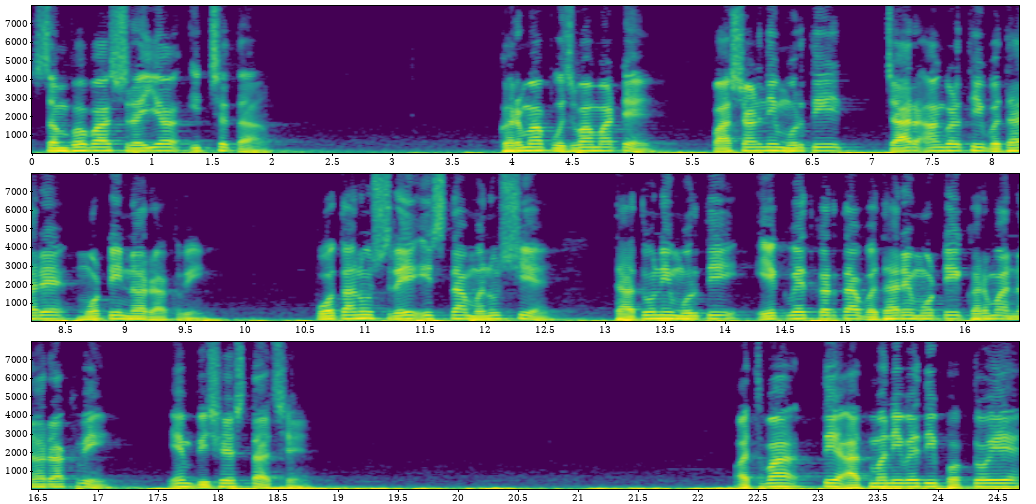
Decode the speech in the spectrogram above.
સંભવા શ્રેય ઈચ્છતા. ઘરમાં પૂજવા માટે પાષાણની મૂર્તિ ચાર આંગળથી વધારે મોટી ન રાખવી. પોતાનું શ્રેય ઈચ્છતા મનુષ્યે ધાતુની મૂર્તિ એક વેદ કરતાં વધારે મોટી ઘરમાં ન રાખવી એમ વિશેષતા છે. અથવા તે આત્મનિવેદી ભક્તોએ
